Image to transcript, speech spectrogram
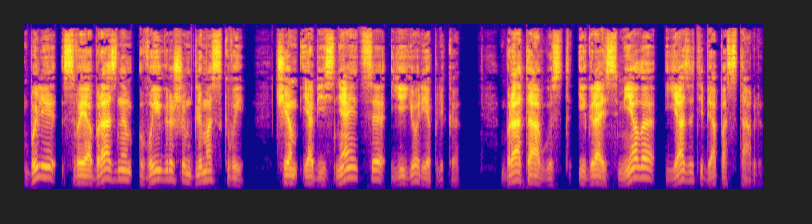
были своеобразным выигрышем для Москвы, чем и объясняется ее реплика. «Брат Август, играй смело, я за тебя поставлю».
